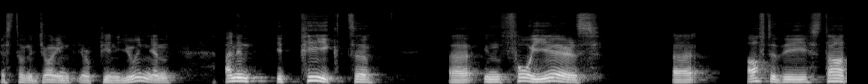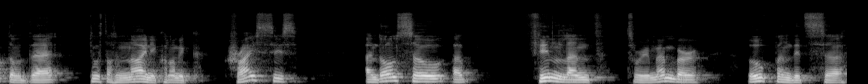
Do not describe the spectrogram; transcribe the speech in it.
Estonia joined European Union. And in, it peaked uh, in four years uh, after the start of the 2009 economic crisis. And also Finland, to remember, opened its uh,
